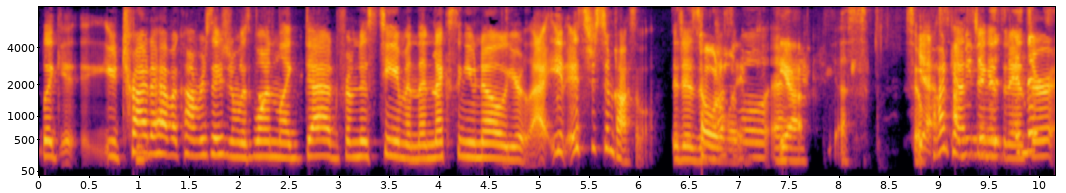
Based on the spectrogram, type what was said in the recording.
like you try to have a conversation with one like dad from this team and then next thing you know you're it, it's just impossible. It is Totally. impossible. And Yeah. Yes. So Yes. I mean, podcasting it is is- an answer, that's-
